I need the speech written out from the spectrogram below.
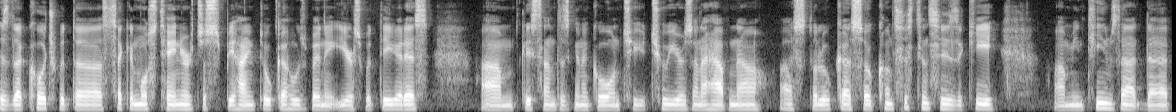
is the coach with the second most tenure, just behind Tuca, who's been eight years with Tigres. Um, Cristante is gonna go on to two years and a half now as Toluca. So consistency is the key. I mean, teams that that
